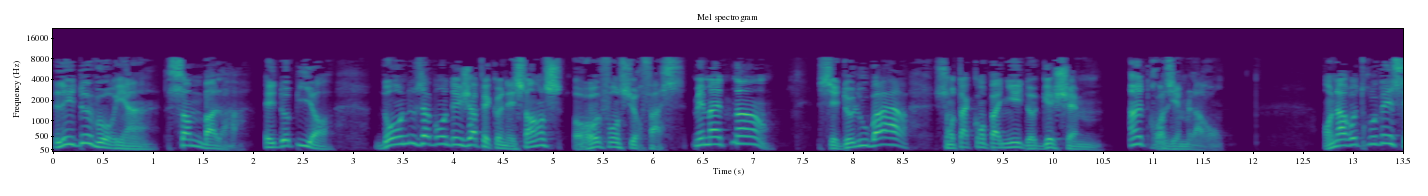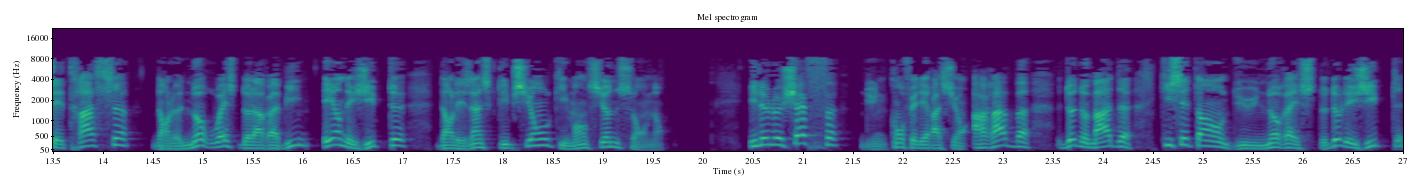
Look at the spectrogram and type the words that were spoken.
les deux vauriens, Sambala et Dopia, dont nous avons déjà fait connaissance, refont surface. Mais maintenant, ces deux loupards sont accompagnés de Geshem, un troisième larron. On a retrouvé ces traces dans le nord-ouest de l'Arabie et en Égypte dans les inscriptions qui mentionnent son nom. Il est le chef d'une confédération arabe de nomades qui s'étend du nord-est de l'Égypte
